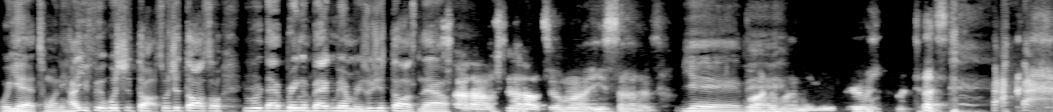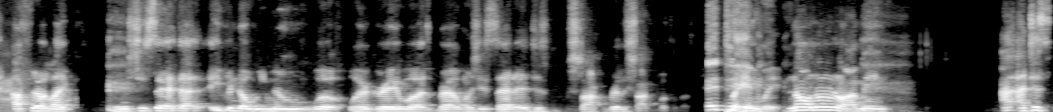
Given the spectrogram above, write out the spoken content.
Where you at, twenty? How you feel? What's your thoughts? What's your thoughts on that bringing back memories? What's your thoughts now? Shout out, shout out to my East Siders. Yeah, man. my nigga. You feel me? That's- I feel like when she said that, even though we knew what, what her grade was, bro, when she said it, it just shocked, really shocked both of us. It did. But anyway, no, no, no, no. I mean, I, I just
